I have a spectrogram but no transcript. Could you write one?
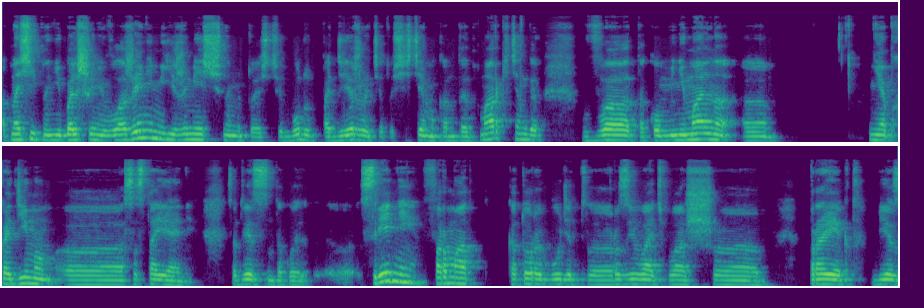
относительно небольшими вложениями ежемесячными, то есть будут поддерживать эту систему контент-маркетинга в таком минимально э, необходимом э, состоянии. Соответственно, такой э, средний формат, который будет развивать ваш проект без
